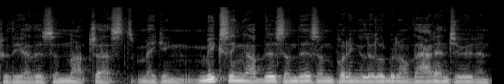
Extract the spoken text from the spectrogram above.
to the others, and not just making mixing up this and this and putting a little bit of that into it and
